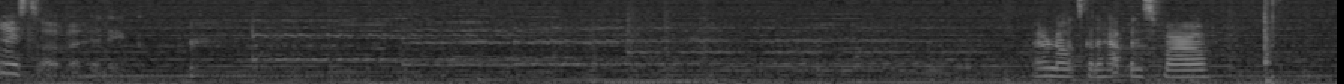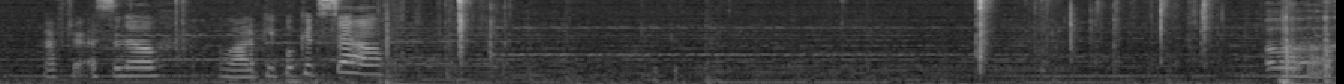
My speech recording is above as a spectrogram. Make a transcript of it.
I still have a headache. Don't know what's gonna happen tomorrow. After SNL, a lot of people could sell. Ugh.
